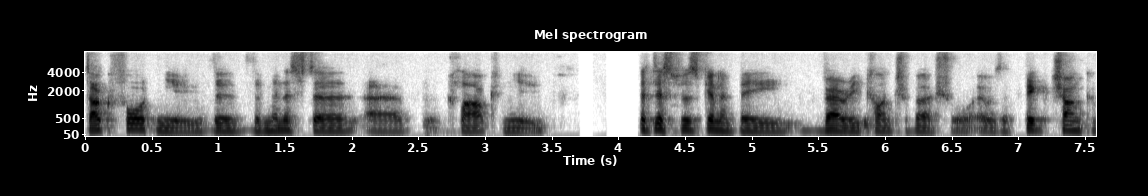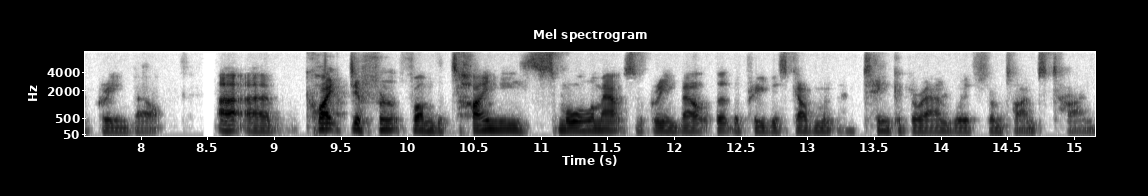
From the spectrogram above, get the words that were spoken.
Doug Ford knew the the minister uh, Clark knew that this was going to be very controversial. It was a big chunk of greenbelt. Uh, uh, quite different from the tiny, small amounts of greenbelt that the previous government had tinkered around with from time to time.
